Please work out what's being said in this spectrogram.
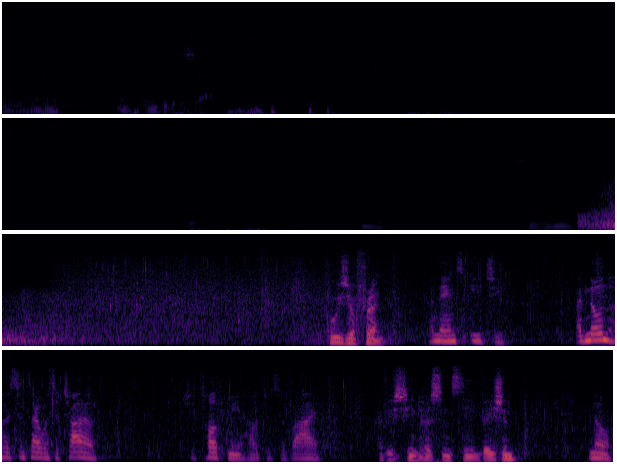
we are yeah, we'll, we'll give it a shot. I'll see what's see what it looks like. All right, so we're gonna do. Who is your friend? Her name's Ichi. I've known her since I was a child. She taught me how to survive. Have you seen her since the invasion? No,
